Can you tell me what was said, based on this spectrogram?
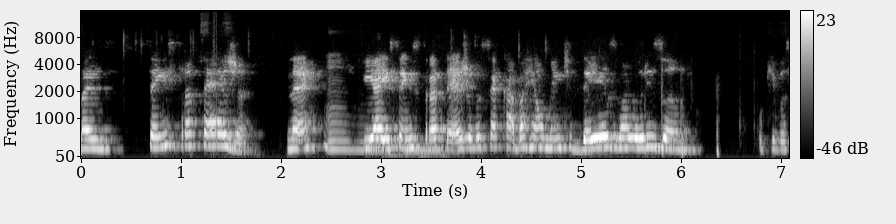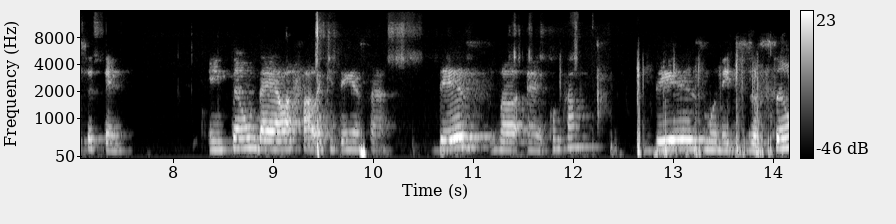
mas sem estratégia, né? Uhum. E aí, sem estratégia, você acaba realmente desvalorizando o que você tem. Então, daí ela fala que tem essa desva, é, como tá? desmonetização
